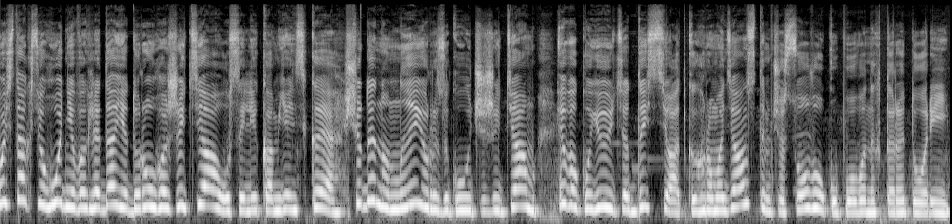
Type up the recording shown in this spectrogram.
Ось так сьогодні виглядає дорога життя у селі Кам'янське. Щоденно нею, ризикуючи життям, евакуюються десятки громадян з тимчасово окупованих територій.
